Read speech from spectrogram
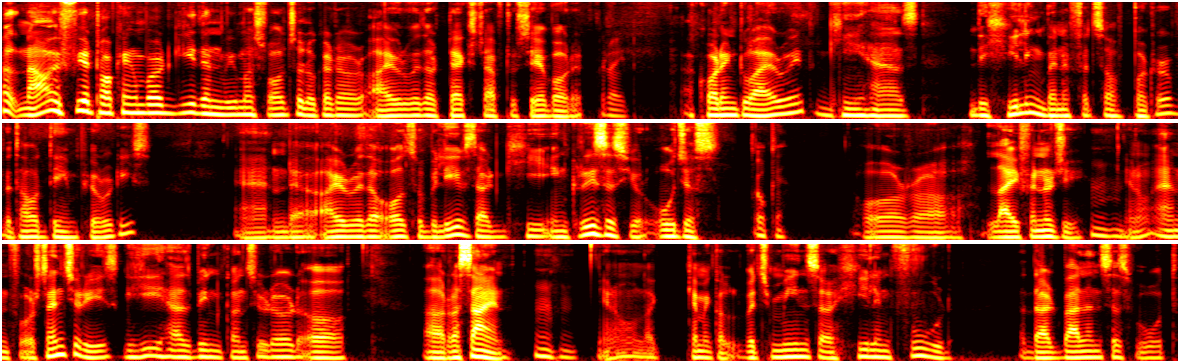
Well, now if we are talking about ghee, then we must also look at our Ayurveda text have to say about it. Right. According to Ayurveda, ghee has the healing benefits of butter without the impurities. And uh, Ayurveda also believes that ghee increases your ojas Okay. or uh, life energy, Mhm. you know. And for centuries, ghee has been considered a, a rasayan, Mhm. you know, like chemical, which means a healing food that balances both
